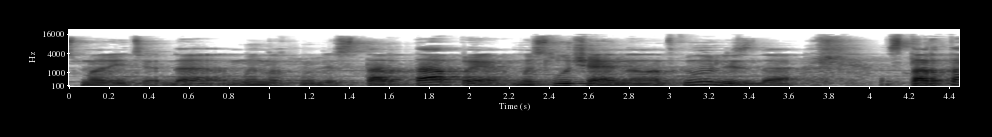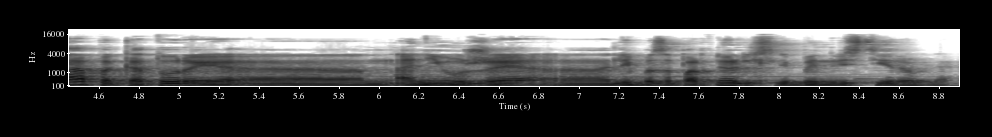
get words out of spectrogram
смотрите, да, мы наткнулись. Стартапы, мы случайно наткнулись, да, стартапы, которые э, они уже э, либо запартнерились, либо инвестировали.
